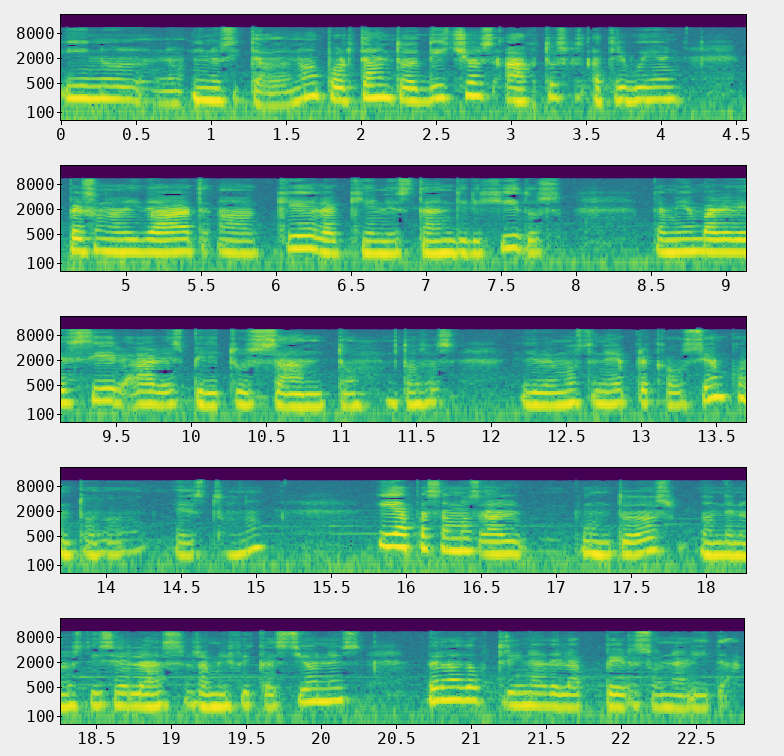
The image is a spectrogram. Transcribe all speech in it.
inusitado. ¿no? Por tanto, dichos actos atribuyen personalidad a aquel a quien están dirigidos. También vale decir al Espíritu Santo. Entonces debemos tener precaución con todo esto. ¿no? Y ya pasamos al punto 2, donde nos dice las ramificaciones de la doctrina de la personalidad.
